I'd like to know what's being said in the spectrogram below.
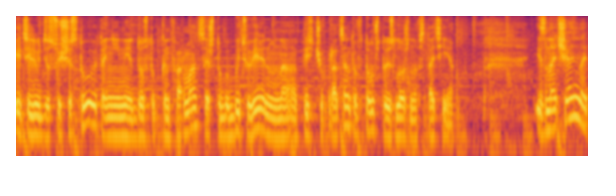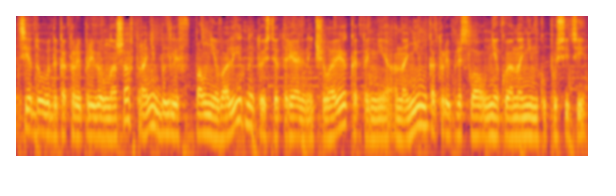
эти люди существуют, они имеют доступ к информации, чтобы быть уверенным на тысячу процентов в том, что изложено в статье. Изначально те доводы, которые привел наш автор, они были вполне валидны, то есть это реальный человек, это не аноним, который прислал некую анонимку по сети.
